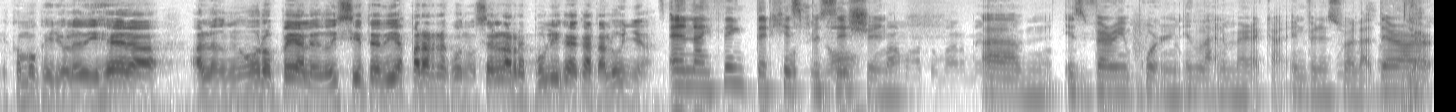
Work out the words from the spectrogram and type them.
Es como que yo le dijera a la Unión Europea, le doy siete días para reconocer la República de Cataluña. And I think that his position vamos a tomar medidas um, is very important in Latin America, in Venezuela. There are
